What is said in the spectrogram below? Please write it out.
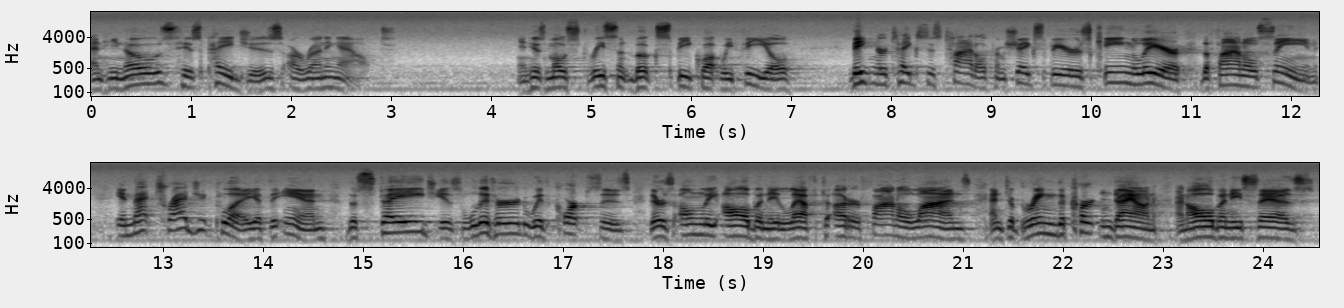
and he knows his pages are running out. In his most recent book, Speak What We Feel, Buechner takes his title from Shakespeare's King Lear, the final scene. In that tragic play at the end, the stage is littered with corpses. There's only Albany left to utter final lines and to bring the curtain down. And Albany says,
